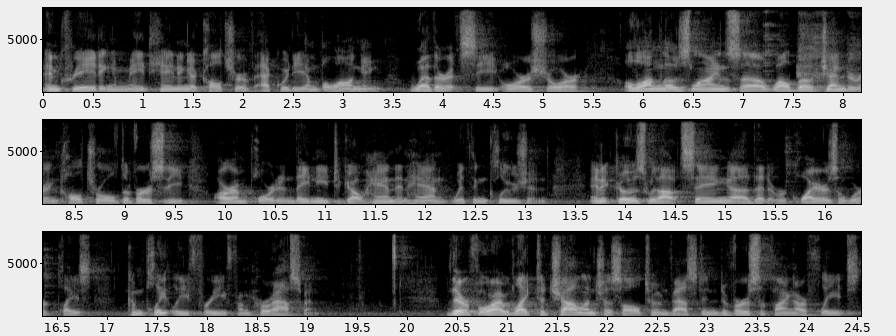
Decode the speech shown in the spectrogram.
and creating and maintaining a culture of equity and belonging, whether at sea or ashore. Along those lines, uh, while both gender and cultural diversity are important, they need to go hand in hand with inclusion. And it goes without saying uh, that it requires a workplace completely free from harassment. Therefore, I would like to challenge us all to invest in diversifying our fleets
